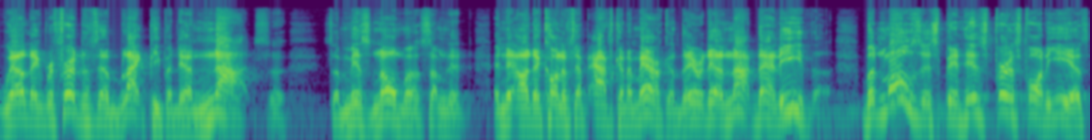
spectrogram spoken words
well, they refer to themselves black people. They're not. It's a misnomer, something that, and they, or they call themselves African Americans. They're, they're not that either. But Moses spent his first 40 years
